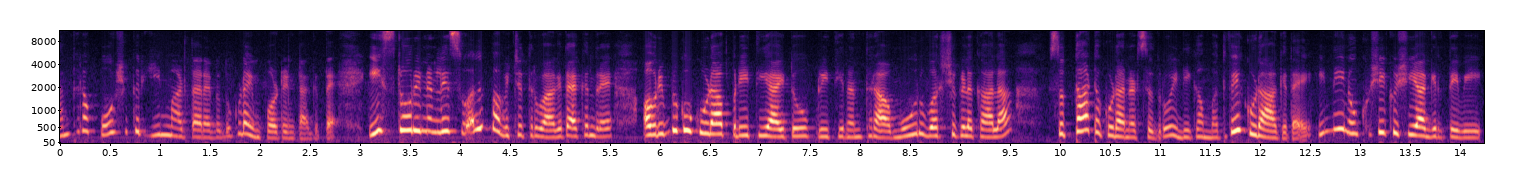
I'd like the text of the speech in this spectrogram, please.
ನಂತರ ಪೋಷಕರು ಏನ್ ಮಾಡ್ತಾರೆ ಅನ್ನೋದು ಕೂಡ ಇಂಪಾರ್ಟೆಂಟ್ ಆಗುತ್ತೆ. ಈ ಸ್ಟೋರಿನಲ್ಲಿ ಸ್ವಲ್ಪ ವಿಚಿತ್ರವಾಗಿದೆ. ಯಾಕಂದ್ರೆ ಅವರಿಬ್ಬರಿಗೂ ಕೂಡ ಪ್ರೀತಿ ಆಯಿತು. ಪ್ರೀತಿ ನಂತರ ಮೂರು ವರ್ಷಗಳ ಕಾಲ ಸುತ್ತಾಟ ಕೂಡ ನಡೆಸಿದ್ರು, ಇದೀಗ ಮದುವೆ ಕೂಡ ಆಗಿದೆ. ಇನ್ನೇನು ಖುಷಿ ಖುಷಿಯಾಗಿರ್ತೀವಿ.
